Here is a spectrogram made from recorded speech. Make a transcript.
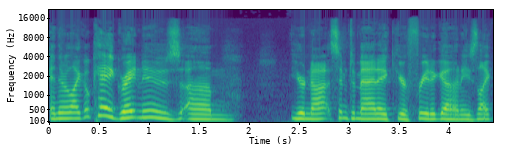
And they're like, "Okay, great news. Um, you're not symptomatic. You're free to go." And he's like,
